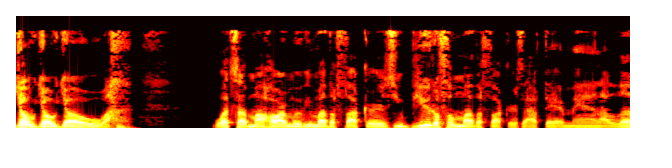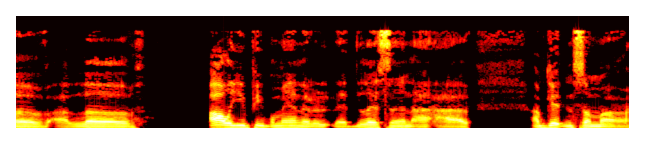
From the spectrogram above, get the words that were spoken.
yo, yo, yo. What's up, my horror movie motherfuckers? You beautiful motherfuckers out there, man. I love, I love all of you people, man, that are, that listen. I, I, I'm getting some, uh,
